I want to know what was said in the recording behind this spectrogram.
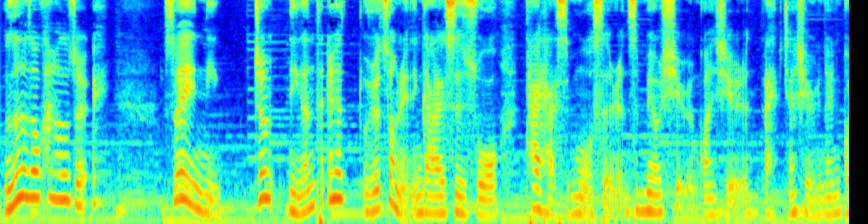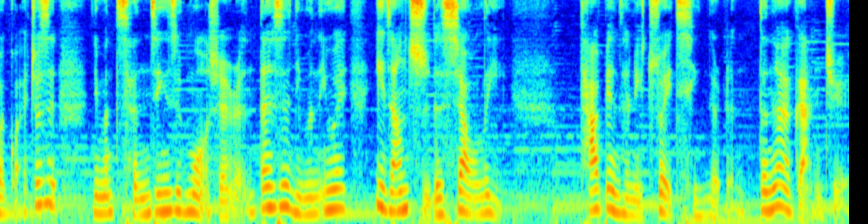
我那时候看到就觉得，哎，所以你。就你跟他，因为我觉得重点应该是说太太是陌生人，是没有血缘关系的人。哎，讲血缘那怪怪，就是你们曾经是陌生人，但是你们因为一张纸的效力，他变成你最亲的人的那个感觉，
